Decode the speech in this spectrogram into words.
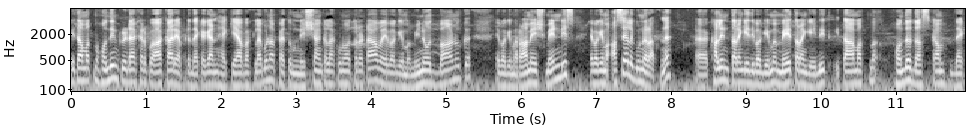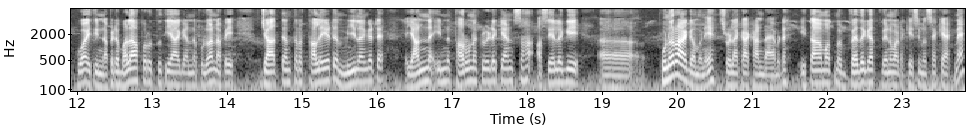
ඉතාමත් හොඳින් ක්‍රඩකරපු ආකාරය අපට දැකගන්න හැකියාවක් ලැබුණ. පැතුම් නිශ්ංක ලකුණු අතරටාව වගේම මිනෝද් බානුක එවගේම රමේශ් මෙන්ඩිස් එවගේම අසයල ගුණරත්න. කලින් තරගේදි වගේම මේ තරගේදීත් ඉතාමත්ම හොඳ දස්කම් දැක්වා ඉතින් අපිට බලාපොරොත්තු තියාගන්න පුළුවන් අපේ ජාත්‍යන්තර තලයට මීළඟට යන්න ඉන්න තරුණ ක්‍රීඩකයන් සහ අසයලගේ පුනරාගමනය ශ්‍රී ලංකා කණ්ඩායමට ඉතාමත්ම වැදගත් වෙනවට කිසිම සැකයක් නෑ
